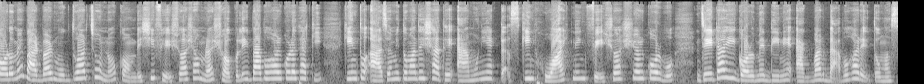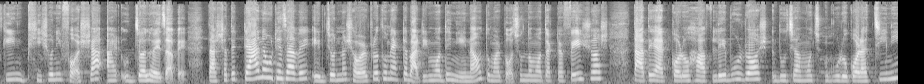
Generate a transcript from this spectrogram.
গরমে বারবার মুখ ধোয়ার জন্য কম বেশি ফেস ওয়াশ আমরা সকলেই ব্যবহার করে থাকি। কিন্তু আজ আমি তোমাদের সাথে এমনই একটা skin whitening face wash share করব, যেটা এই গরমের দিনে একবার ব্যবহারে তোমার স্কিন ভীষণই ফর্সা আর উজ্জ্বল হয়ে যাবে। তার সাথে ট্যানও উঠে যাবে। এর জন্য সবার প্রথমে একটা বাটির মধ্যে নিয়ে নাও তোমার পছন্দ মতো একটা ফেস ওয়াশ তাতে অ্যাড করো হাফ লেবুর রস, দু চামচ গুঁড়ো করা চিনি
